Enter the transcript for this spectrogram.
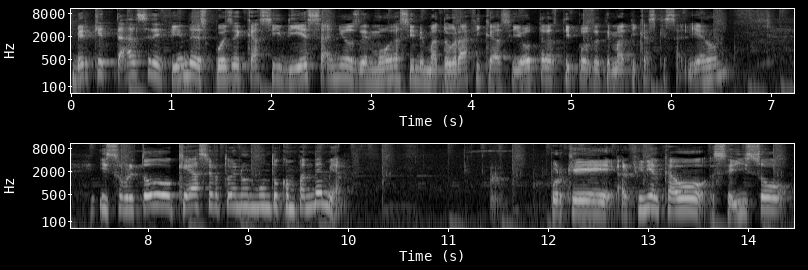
ver qué tal se defiende después de casi 10 años de modas cinematográficas y otros tipos de temáticas que salieron. Y sobre todo, qué acertó en un mundo con pandemia. Porque al fin y al cabo se hizo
